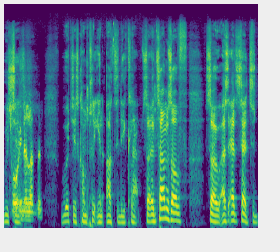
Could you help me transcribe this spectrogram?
which or is London. which is completely and utterly clapped. So in terms of, so as Ed said, to,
